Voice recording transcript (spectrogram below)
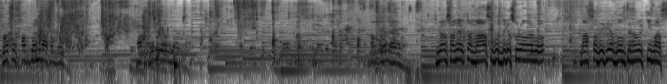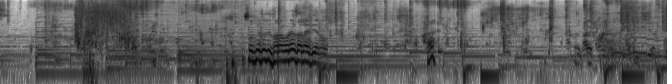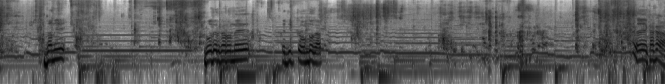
স্রোতে সব ধরলে না, সব ধরলে। সব ধরলে হবে না। ভিউয়ার্স আমি একটা মাছ উপর দিকে ছুড়ে মারবো। মাছটা দেখে বলতে হবে, কি মাছ? চোখে যদি ধরা পড়ে, জানাই দিয়ে দেবো হ্যাঁ? জানি রোদের কারণে এদিকটা অন্ধকার। এ কাকা?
